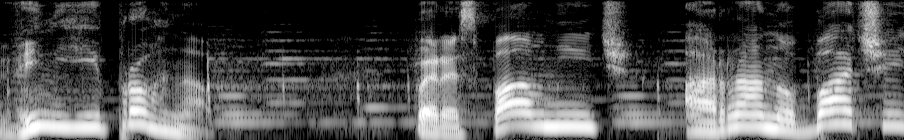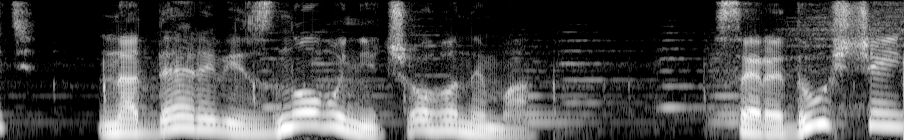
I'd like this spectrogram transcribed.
Він її прогнав. Переспав ніч, а рано бачить, на дереві знову нічого нема. Середущий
